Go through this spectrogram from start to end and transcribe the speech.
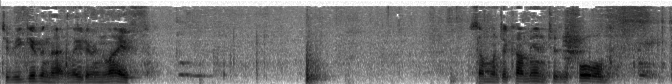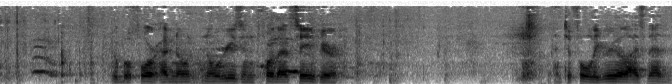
to be given that later in life someone to come into the fold who before had no, no reason for that Savior. And to fully realize then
